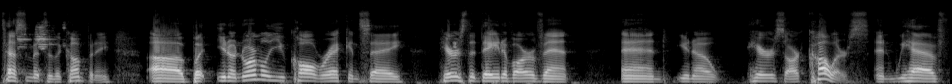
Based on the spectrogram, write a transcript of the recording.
Testament to the company. Uh, but you know, normally you call Rick and say, "Here's the date of our event, and you know, here's our colors." And we have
